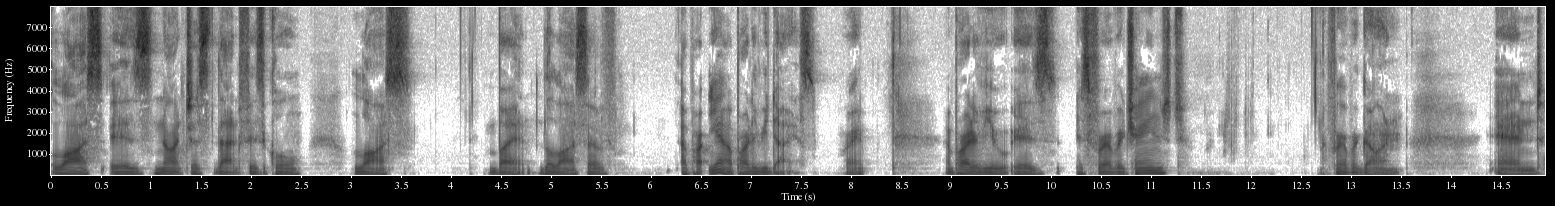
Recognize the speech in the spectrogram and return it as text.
loss is not just that physical loss, but the loss of a part yeah, a part of you dies, right? A part of you is is forever changed, forever gone. And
